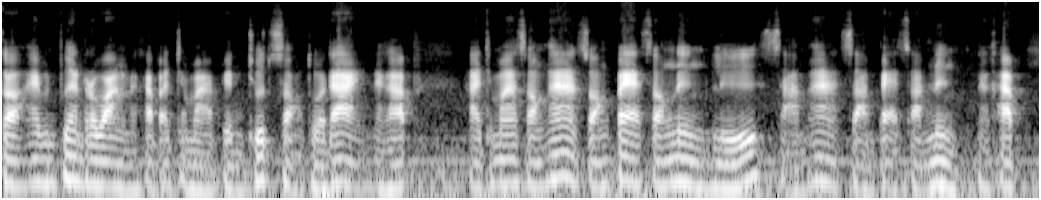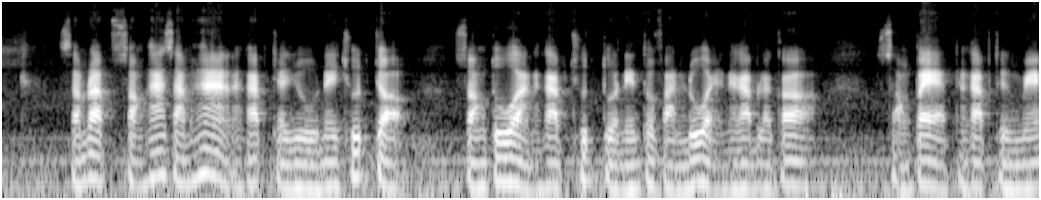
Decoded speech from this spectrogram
ก็ให้เพื่อนๆระวังนะครับ อาจจะมาเป็นชุด 2 ตัวได้นะครับ อาจจะมา 25 28 21 หรือ 35 38 31 นะครับสำหรับ 2535 นะครับ จะอยู่ในชุดเจาะ 2 ตัวนะครับ ชุดตัวเน้นตัวฟันด้วยนะครับ แล้วก็ 28 นะครับ ถึงแม้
